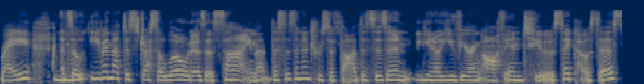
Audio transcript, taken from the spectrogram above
Right. Mm-hmm. And so mm-hmm. even that distress alone is a sign that this is an intrusive thought. This isn't, you know, you veering off into psychosis.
